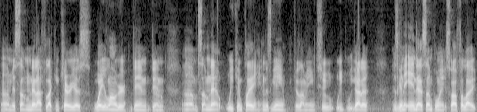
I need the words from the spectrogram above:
um, is something that I feel like can carry us way longer than than um, something that we can play in this game. Because I mean, shoot, we we gotta it's going to end at some point. So I feel like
